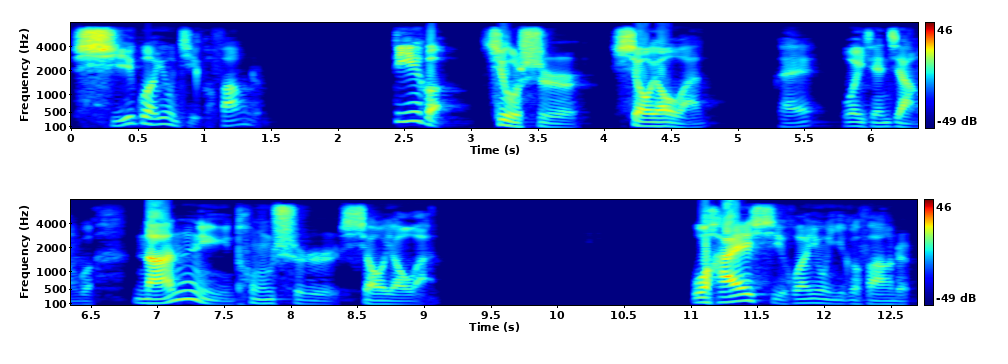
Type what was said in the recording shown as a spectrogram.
习惯用几个方子。第一个就是逍遥丸，哎，我以前讲过，男女通吃逍遥丸。我还喜欢用一个方子，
